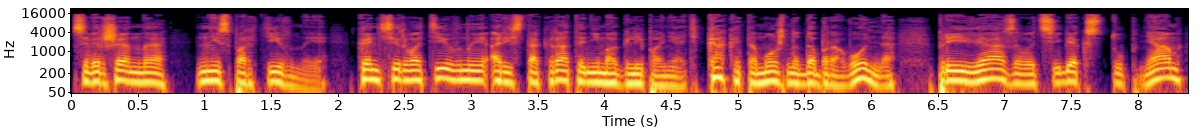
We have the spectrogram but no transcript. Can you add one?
Совершенно неспортивные, консервативные аристократы не могли понять, как это можно добровольно привязывать себе к ступням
